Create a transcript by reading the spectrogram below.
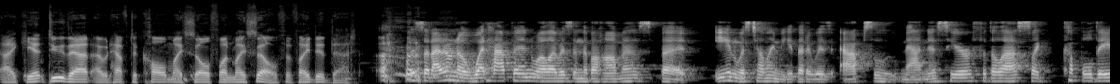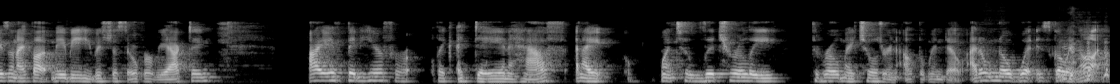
I can't do that. I would have to call myself on myself if I did that. Listen, I don't know what happened while I was in the Bahamas, but Ian was telling me that it was absolute madness here for the last like couple days, and I thought maybe he was just overreacting. I have been here for like a day and a half, and I want to literally throw my children out the window. I don't know what is going on. I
